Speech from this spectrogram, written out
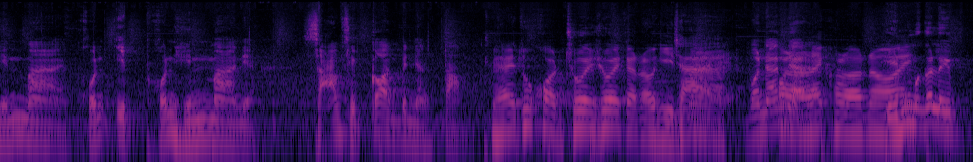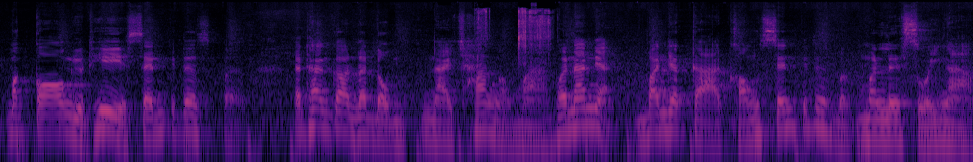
หินมาขนอิฐขนหินมาเนี่ย30 ก้อนเป็นอย่างต่ำคือให้ทุกคนช่วยช่วยกันเอาหินใช่มาวันนั้นคนเนี่ยละเล็กคนละน้อยหินมันก็เลยมากองอยู่ที่เซนต์ปีเตอร์สเบิร์ก และท่านก็ระดมนายช่างออกมา เพราะฉะนั้นเนี่ยบรรยากาศของเซนต์ปีเตอร์สเบิร์กมันเลยสวยงาม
